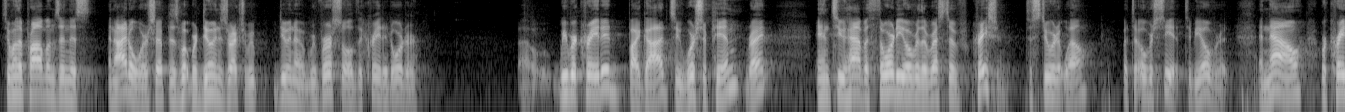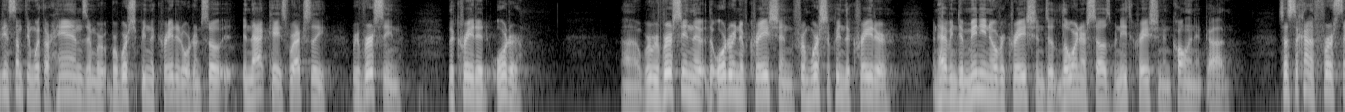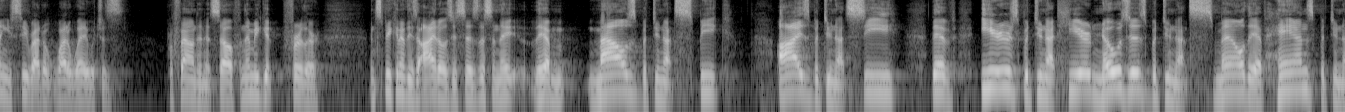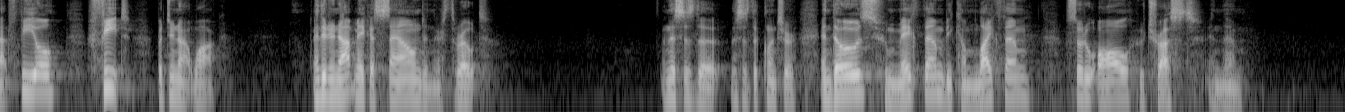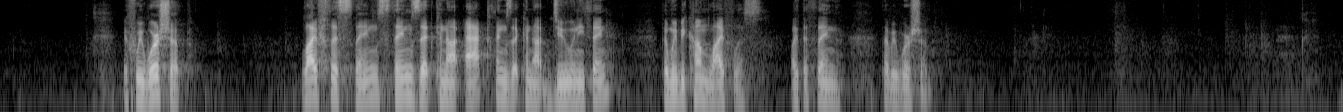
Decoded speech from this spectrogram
So, one of the problems in this in idol worship is what we're doing is we're actually doing a reversal of the created order. Uh, we were created by God to worship Him, right? and to have authority over the rest of creation, to steward it well, but to oversee it, to be over it. And now we're creating something with our hands and we're, we're worshiping the created order. And so in that case, we're actually reversing the created order. Uh, we're reversing the, the ordering of creation from worshiping the Creator and having dominion over creation to lowering ourselves beneath creation and calling it God. So that's the kind of first thing you see right, right away, which is profound in itself. And then we get further. And speaking of these idols, he says, listen, they, they have mouths but do not speak, eyes but do not see. They have ears but do not hear, noses but do not smell. They have hands but do not feel, feet but do not walk. And they do not make a sound in their throat. And this is the, this is the clincher. And those who make them become like them, so do all who trust in them. If we worship lifeless things, things that cannot act, things that cannot do anything, then we become lifeless, like the thing that we worship.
